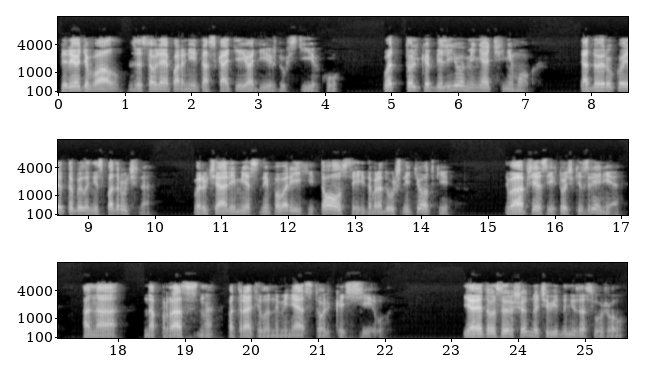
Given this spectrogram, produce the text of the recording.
Переодевал, заставляя парней таскать ее одежду в стирку, вот только белье менять не мог. Одной рукой это было несподручно. Выручали местные поварихи, толстые и добродушные тетки. Вообще, с их точки зрения, она напрасно потратила на меня столько сил. Я этого совершенно очевидно не заслуживал.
